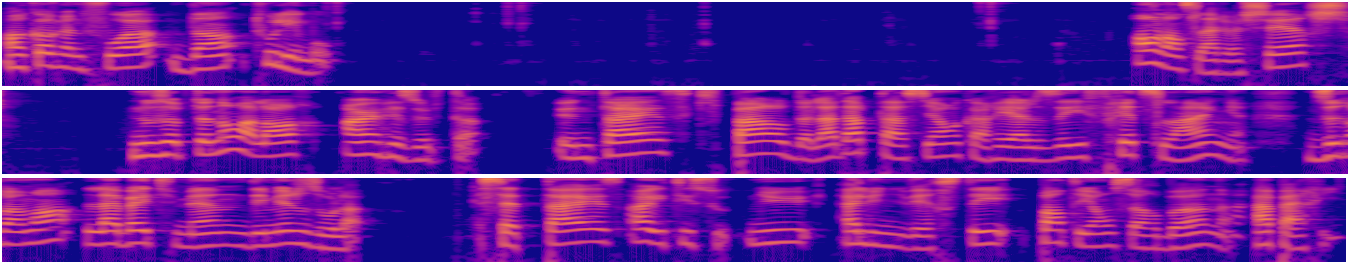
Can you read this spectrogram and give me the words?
Encore une fois, dans tous les mots. On lance la recherche. Nous obtenons alors un résultat, une thèse qui parle de l'adaptation qu'a réalisée Fritz Lang du roman La bête humaine d'Émile Zola. Cette thèse a été soutenue à l'université Panthéon-Sorbonne à Paris.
